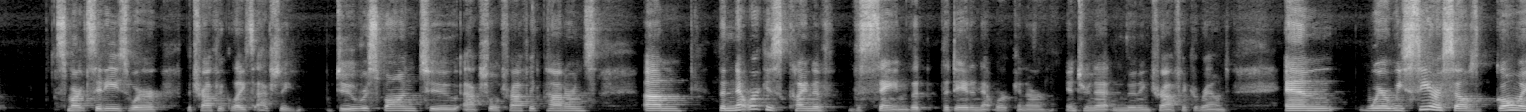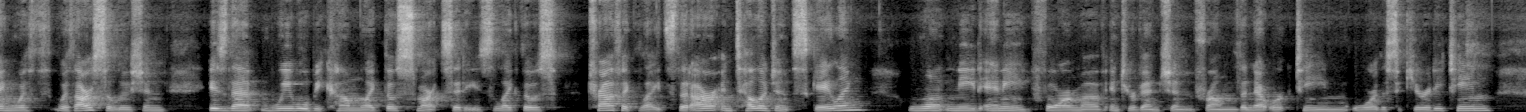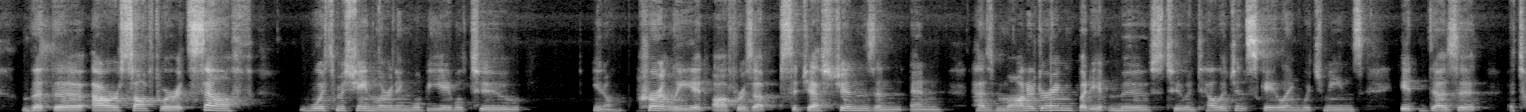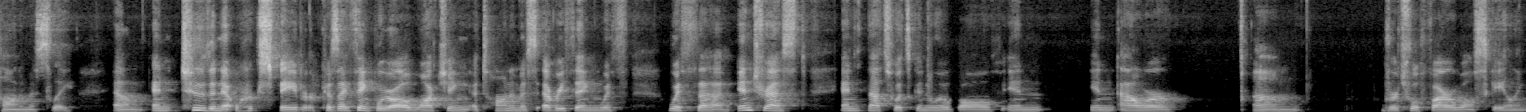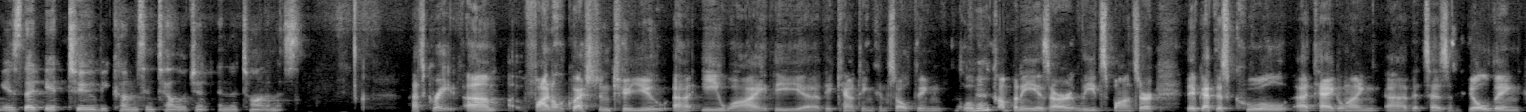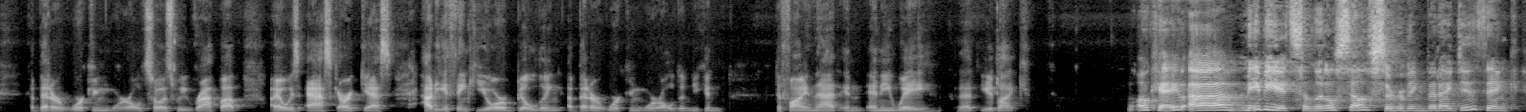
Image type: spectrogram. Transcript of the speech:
smart cities where the traffic lights actually do respond to actual traffic patterns. Um, the network is kind of the same, the, the data network and our internet and moving traffic around. And where we see ourselves going with, with our solution is that we will become like those smart cities, like those traffic lights, that our intelligent scaling won't need any form of intervention from the network team or the security team that the our software itself with machine learning will be able to you know currently it offers up suggestions and and has monitoring but it moves to intelligent scaling which means it does it autonomously um, and to the network's favor because i think we're all watching autonomous everything with with uh, interest and that's what's going to evolve in in our um, virtual firewall scaling is that it too becomes intelligent and autonomous that's great. Um, final question to you. Uh, EY, the uh, the accounting consulting global mm-hmm. company, is our lead sponsor. They've got this cool uh, tagline uh, that says "Building a Better Working World." So as we wrap up, I always ask our guests, "How do you think you're building a better working world?" And you can define that in any way that you'd like. Okay, uh, maybe it's a little self-serving, but I do think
